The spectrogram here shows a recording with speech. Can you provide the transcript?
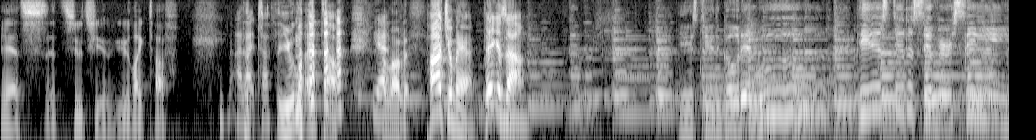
Yeah, it's it suits you. You like tough. I like tough. You like tough. Yeah. I love it. Poncho Man, take us out. Here's to the golden moon. Here's to the silver sea.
